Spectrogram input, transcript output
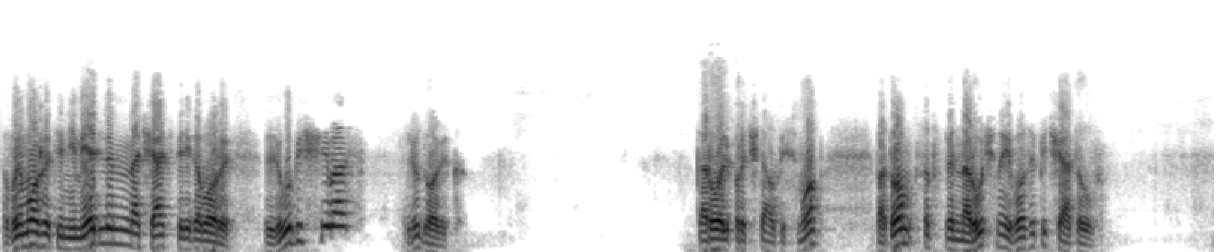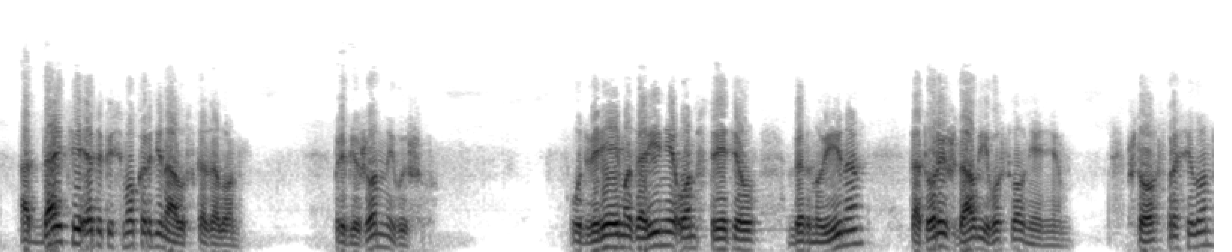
Вы можете немедленно начать переговоры, Любящий вас Людовик. Король прочитал письмо, потом собственноручно его запечатал. «Отдайте это письмо кардиналу», — сказал он. Приближенный вышел. У дверей Мазарини он встретил Бернуина, который ждал его с волнением. «Что?» — спросил он.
